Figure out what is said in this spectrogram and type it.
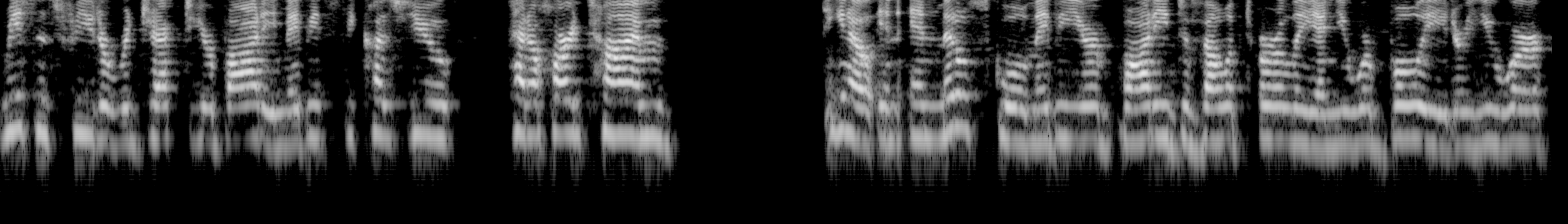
reasons for you to reject your body. Maybe it's because you had a hard time you know in in middle school maybe your body developed early and you were bullied or you were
